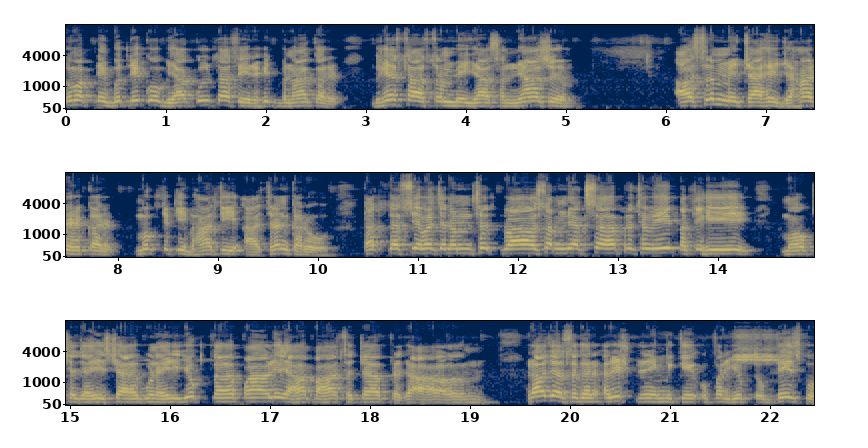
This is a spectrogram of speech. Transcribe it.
तुम अपने बुद्धि को व्याकुलता से रहित बनाकर गृहस्थाश्रम में या संन्यास आश्रम में चाहे जहाँ रहकर मुक्त की भांति आचरण करो तत्त वचनम श्रुवा सम्यक स पृथ्वी पति मोक्ष गुण युक्त पालया बास च प्रजा। राजा सगर अरिष्ट नेमि के ऊपर युक्त उपदेश को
